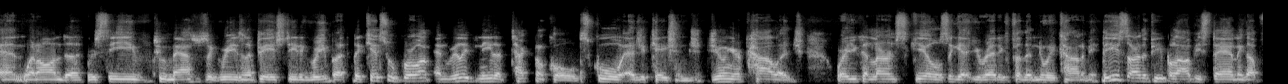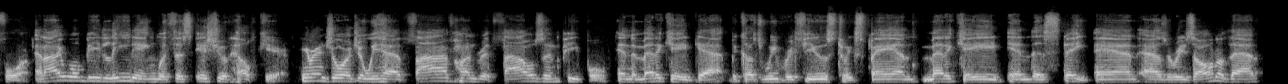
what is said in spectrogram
and went on to receive two master's degrees and a PhD degree. But the kids who grow up and really need a technical school education, junior college, where you can learn skills to get you ready for the new economy. These are the people I'll be standing up for. And I will be leading with this issue of healthcare. Here in Georgia, we have 500,000 people in the Medicaid gap because we refused to expand Medicaid in this state. And as a result of that,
